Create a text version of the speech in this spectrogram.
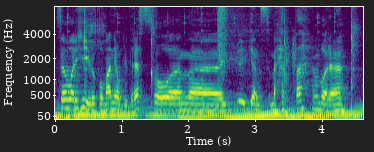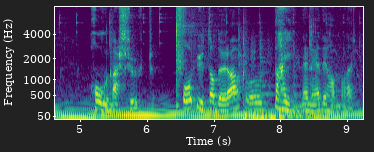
Så jeg må bare hive på meg en joggedress og en uh, genser med hette. Jeg må bare holde meg skjult og ut av døra og beiner ned i havna der.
